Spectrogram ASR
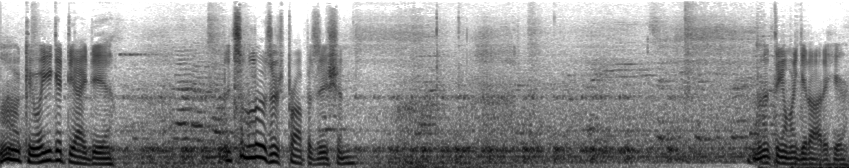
Okay, well, you get the idea. It's a loser's proposition. I think I'm to get out of here.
